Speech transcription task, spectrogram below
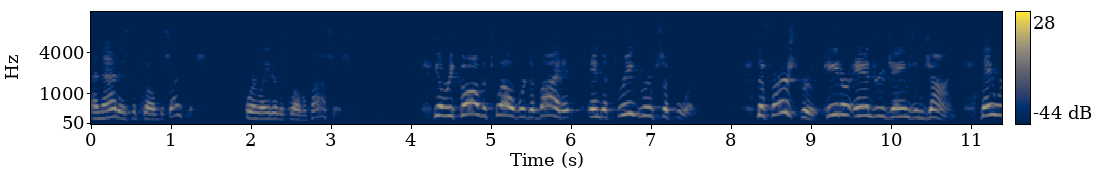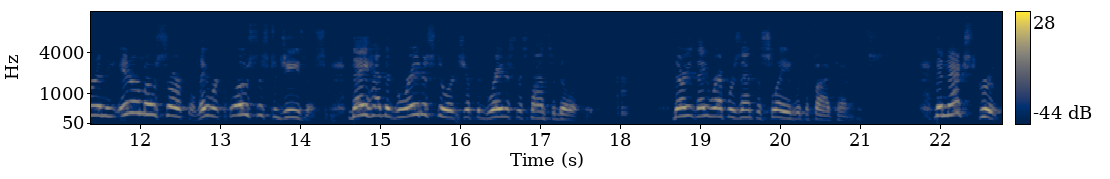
and that is the 12 disciples, or later the 12 apostles. You'll recall the 12 were divided into three groups of four. The first group, Peter, Andrew, James, and John, they were in the innermost circle. They were closest to Jesus. They had the greatest stewardship, the greatest responsibility. They, they represent the slave with the five talents. The next group,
